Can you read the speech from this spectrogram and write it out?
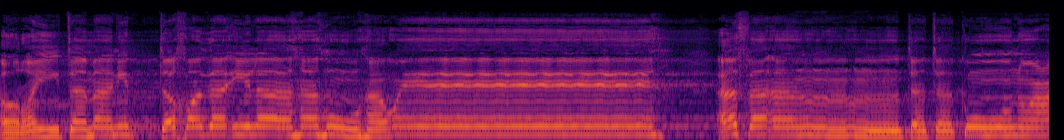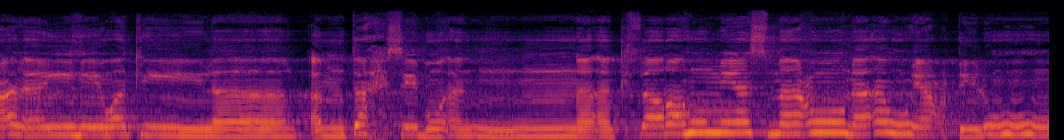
أريت من اتخذ إلهه هويه أفأنت تكون عليه وكيلا أم تحسب أن أكثرهم يسمعون أو يعقلون؟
